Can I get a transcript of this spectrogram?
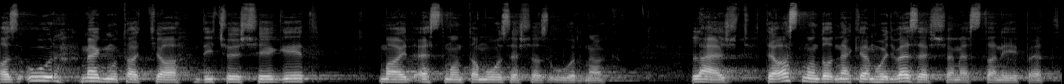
Az Úr megmutatja dicsőségét, majd ezt mondta Mózes az Úrnak. Lásd, te azt mondod nekem, hogy vezessem ezt a népet,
